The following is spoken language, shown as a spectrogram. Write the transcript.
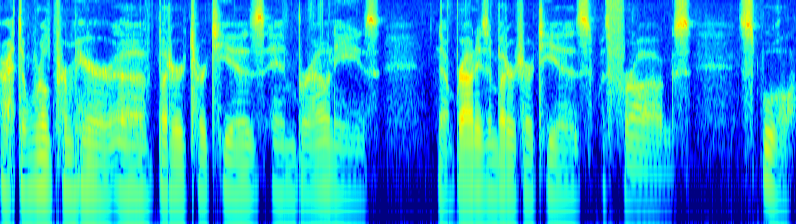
All right, the world premiere of butter tortillas and brownies. No, brownies and butter tortillas with frogs. Spool.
